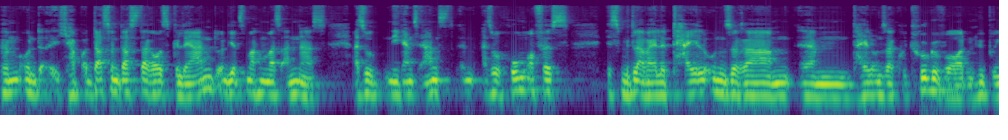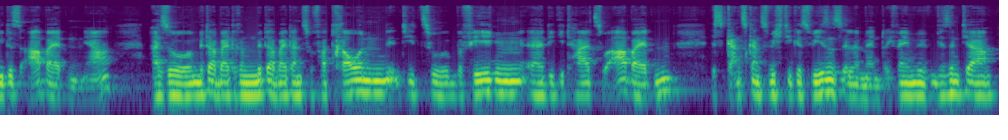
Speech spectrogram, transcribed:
ähm, und ich habe das und das daraus gelernt und jetzt machen wir es anders. Also nee, ganz ernst. Ähm, also Homeoffice ist mittlerweile Teil unserer ähm, Teil unserer Kultur geworden, hybrides Arbeiten. Ja, also Mitarbeiterinnen und Mitarbeitern zu vertrauen, die zu befähigen, äh, digital zu arbeiten, ist ganz ganz wichtiges Wesenselement. Ich meine, wir sind ja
